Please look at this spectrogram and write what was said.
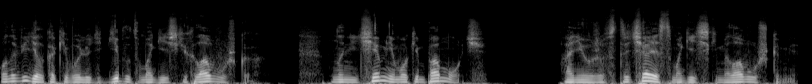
он видел, как его люди гибнут в магических ловушках, но ничем не мог им помочь. Они уже встречались с магическими ловушками.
